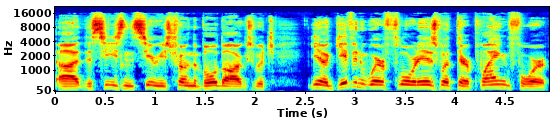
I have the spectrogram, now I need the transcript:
uh, the season series from the Bulldogs, which you know, given where Florida is, what they're playing for,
